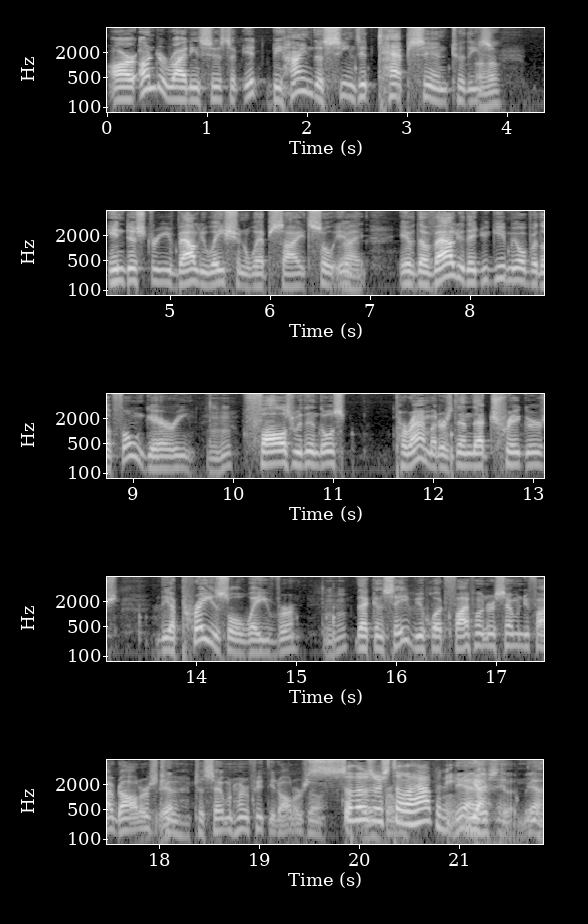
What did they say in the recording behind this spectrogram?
our underwriting system it behind the scenes it taps into these uh-huh. industry valuation websites. So if Right. if the value that you give me over the phone, Gary, mm-hmm. falls within those parameters, then that triggers the appraisal waiver Mm-hmm. that can save you what five hundred seventy-five dollars to to seven hundred fifty dollars. So those are still happening. Yeah, yeah, still- and- yeah.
